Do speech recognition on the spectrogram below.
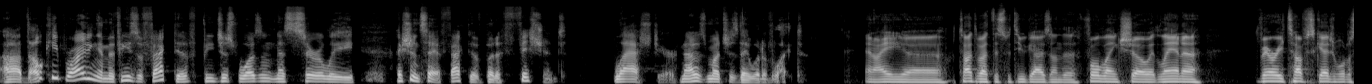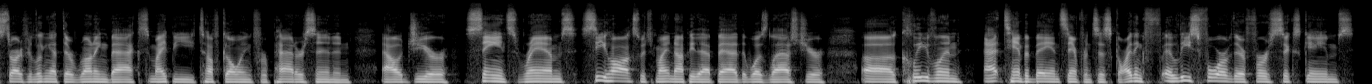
Uh, they'll keep riding him if he's effective. He just wasn't necessarily, I shouldn't say effective, but efficient last year. Not as much as they would have liked. And I uh, talked about this with you guys on the full length show. Atlanta, very tough schedule to start. If you're looking at their running backs, might be tough going for Patterson and Allgeier. Saints, Rams, Seahawks, which might not be that bad. That was last year. Uh, Cleveland at Tampa Bay and San Francisco. I think f- at least four of their first six games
